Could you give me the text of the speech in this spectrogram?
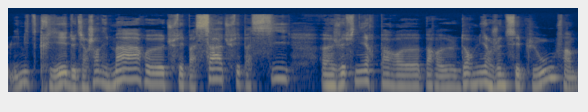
limite crier, de dire j'en ai marre, euh, tu fais pas ça, tu fais pas ci, euh, je vais finir par, euh, par dormir je ne sais plus où. Enfin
